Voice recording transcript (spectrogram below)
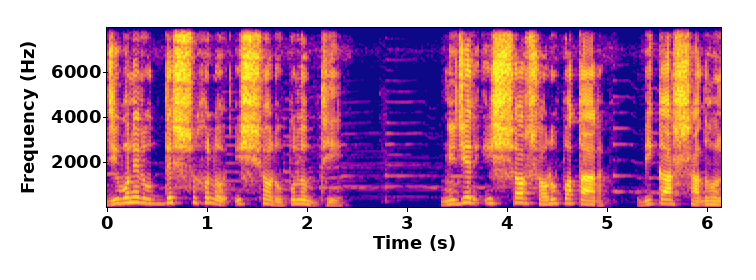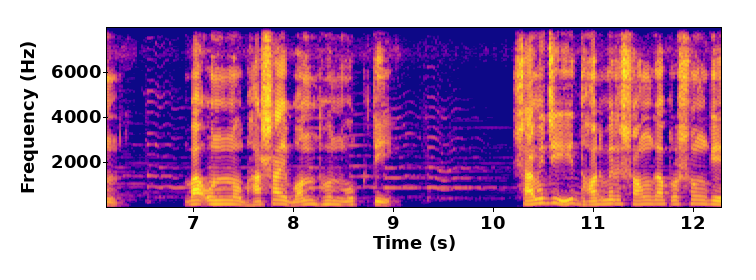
জীবনের উদ্দেশ্য হল ঈশ্বর উপলব্ধি। নিজের ঈশ্বর স্বরূপতার বিকাশ সাধন বা অন্য ভাষায় বন্ধন মুক্তি। স্বামীজি ধর্মের সংজ্ঞা প্রসঙ্গে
